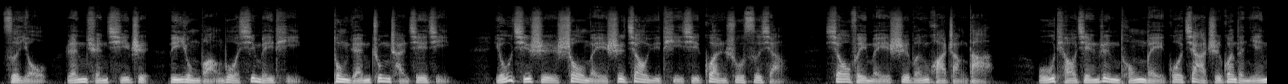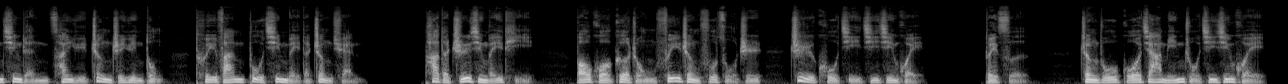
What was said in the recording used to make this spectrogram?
自由、人权旗帜，利用网络新媒体动员中产阶级，尤其是受美式教育体系灌输思想、消费美式文化长大、无条件认同美国价值观的年轻人参与政治运动。推翻不亲美的政权，他的执行媒体包括各种非政府组织、智库及基金会。对此，正如国家民主基金会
